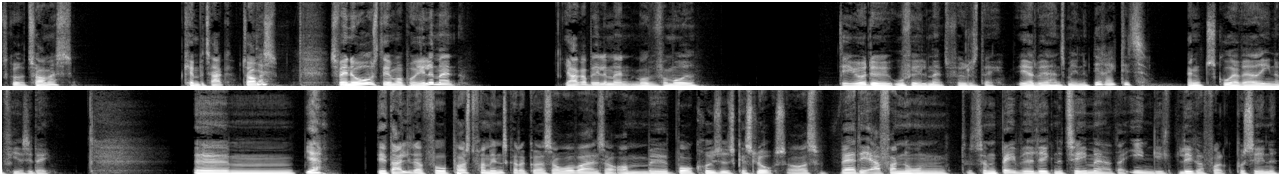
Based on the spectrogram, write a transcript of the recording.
skriver Thomas. Kæmpe tak, Thomas. Ja. Svend Aage stemmer på Ellemann. Jakob Ellemann, må vi formode. Det er jo det Uffe Ellemanns fødselsdag. Æret være hans minde. Det er rigtigt. Han skulle have været 81 i dag. Øhm, ja, det er dejligt at få post fra mennesker, der gør sig overvejelser om, øh, hvor krydset skal slås, og også hvad det er for nogle sådan bagvedliggende temaer, der egentlig ligger folk på sinde.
